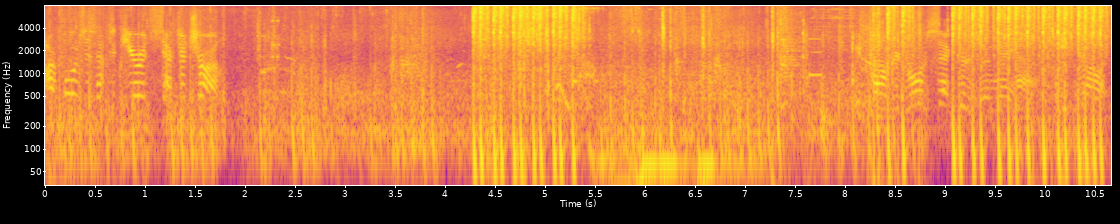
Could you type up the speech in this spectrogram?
Our forces have secured Sector Charlie. We've conquered more sectors than they have. Keep going.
